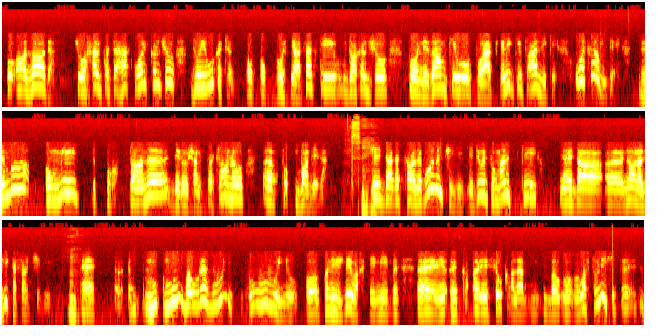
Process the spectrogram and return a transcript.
په آزاد چې خلکو ته حق ورکړل شو دوی وکټل او په سیاست کې داخل شو په نظام کې او په عسکري کې په هر کې اوس هم دی زما امید پښتانه د روشنفکرانو باندې ده چې دغه طالبان هم چې دي دوی په منځ کې دا ناراضي کسان چې دي مونږ به ورځ ووینو په نږدې وخت کې مې څو کاله به وخت ونیسي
